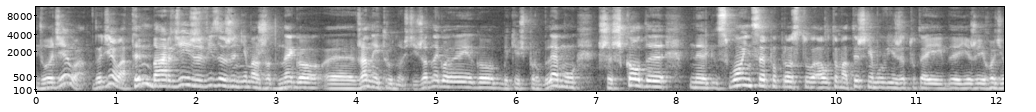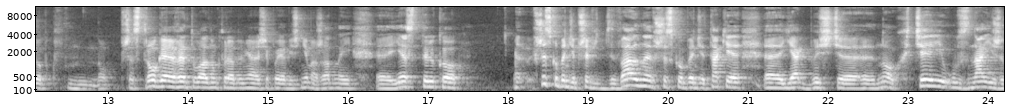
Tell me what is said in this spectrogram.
do dzieła, do dzieła. Tym bardziej, że widzę, że nie ma żadnego, e, żadnej trudności, żadnego jego jakiegoś problemu, przeszkody. E, Słońce po prostu automatycznie mówi, że tutaj, jeżeli chodzi o mm, no, przestrogę ewentualną, która by miała się pojawić, nie ma żadnej, jest tylko wszystko będzie przewidywalne, wszystko będzie takie, e, jakbyście e, no, chcieli, uznali, że,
